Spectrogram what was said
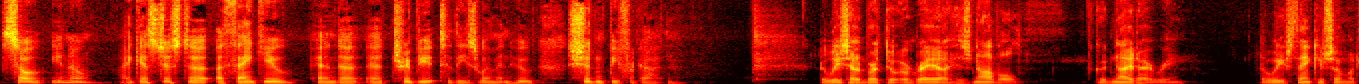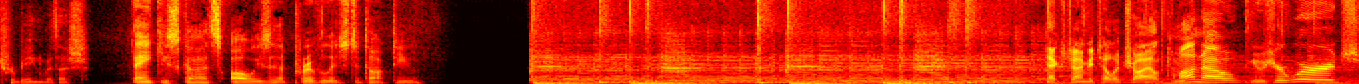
So, you know, I guess just a, a thank you and a, a tribute to these women who shouldn't be forgotten. Luis Alberto Urrea, his novel, Good Night, Irene. Luis, thank you so much for being with us. Thank you, Scott. It's always a privilege to talk to you. Next time you tell a child, come on now, use your words.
